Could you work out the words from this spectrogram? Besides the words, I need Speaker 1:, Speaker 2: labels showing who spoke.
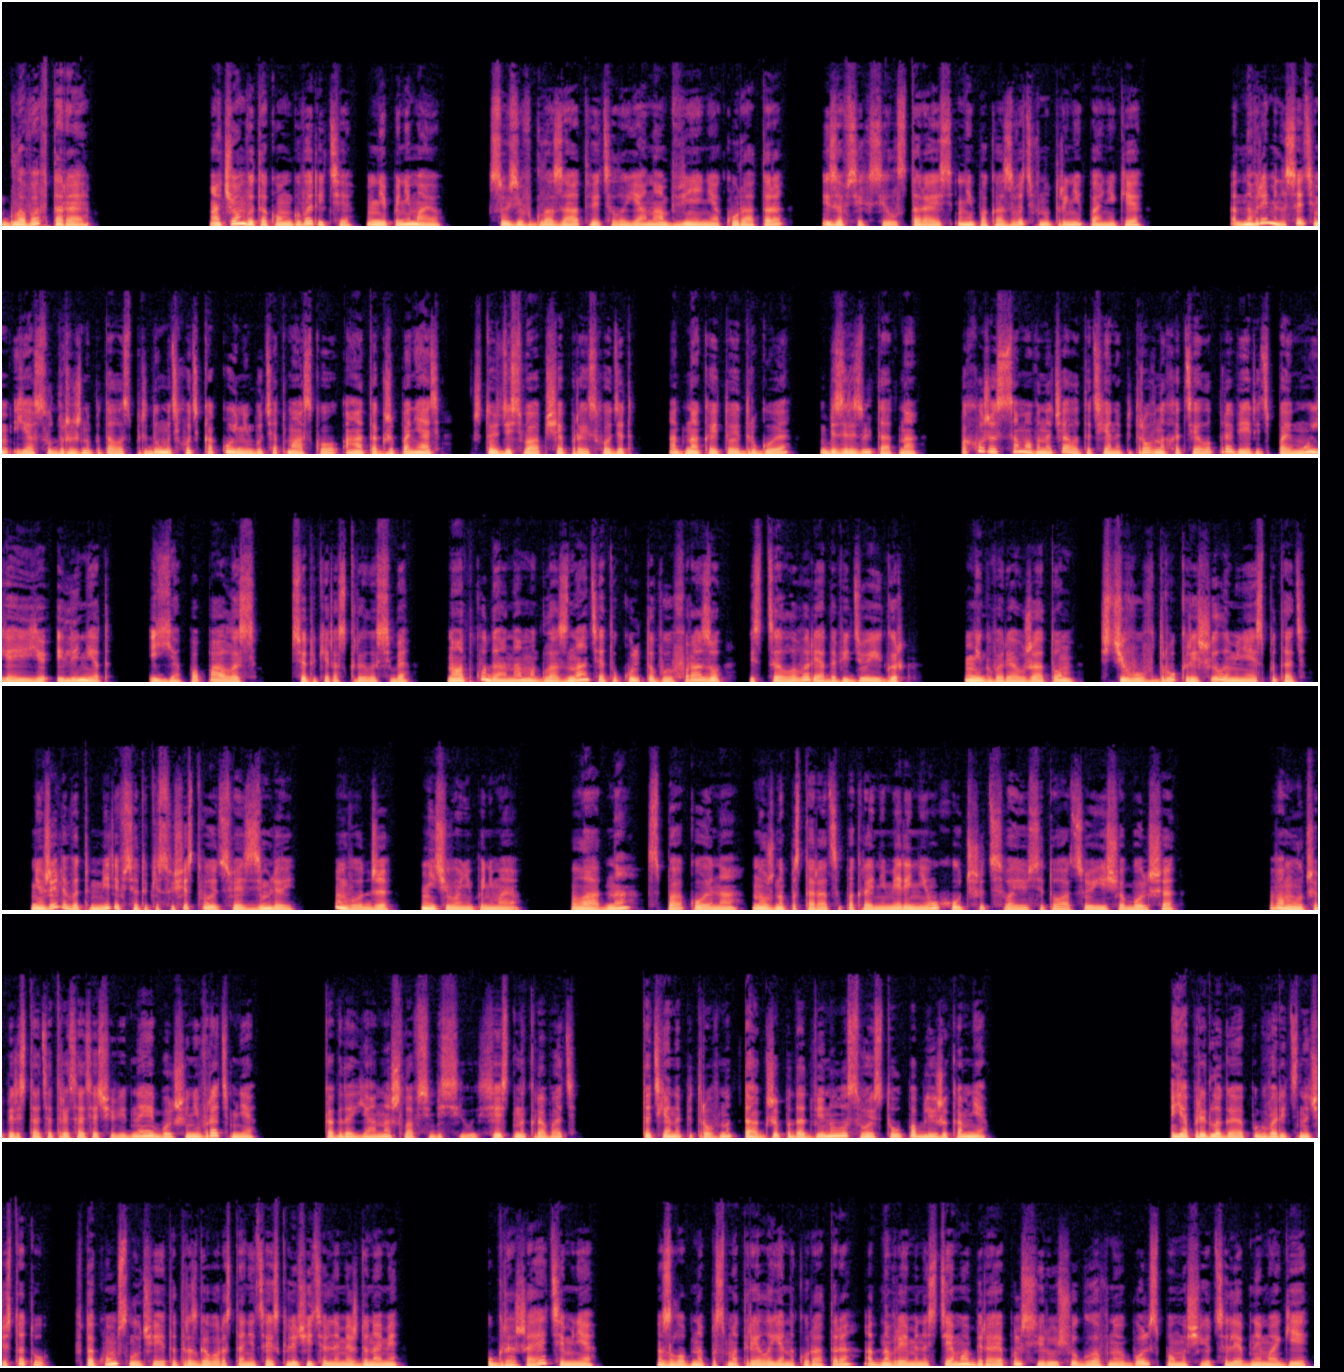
Speaker 1: Глава вторая. «О чем вы таком говорите? Не понимаю». Сузив глаза, ответила я на обвинение куратора, изо всех сил стараясь не показывать внутренней паники. Одновременно с этим я судорожно пыталась придумать хоть какую-нибудь отмазку, а также понять, что здесь вообще происходит. Однако и то, и другое безрезультатно. Похоже, с самого начала Татьяна Петровна хотела проверить, пойму я ее или нет. И я попалась все таки раскрыла себя. Но откуда она могла знать эту культовую фразу из целого ряда видеоигр? Не говоря уже о том, с чего вдруг решила меня испытать. Неужели в этом мире все таки существует связь с Землей? Вот же, ничего не понимаю. Ладно, спокойно. Нужно постараться, по крайней мере, не ухудшить свою ситуацию еще больше. Вам лучше перестать отрицать очевидное и больше не врать мне. Когда я нашла в себе силы сесть на кровать, Татьяна Петровна также пододвинула свой стул поближе ко мне. «Я предлагаю поговорить на чистоту. В таком случае этот разговор останется исключительно между нами». «Угрожаете мне?» Злобно посмотрела я на куратора, одновременно с тем убирая пульсирующую головную боль с помощью целебной магии.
